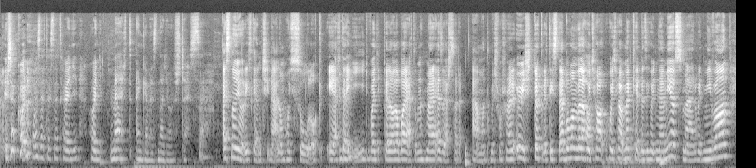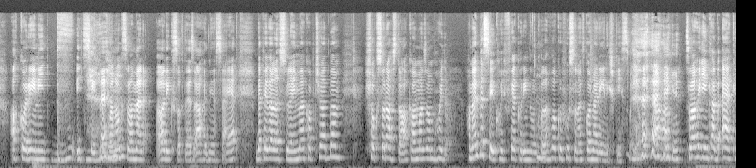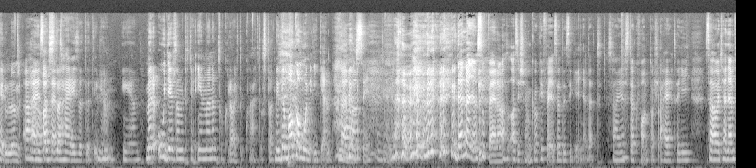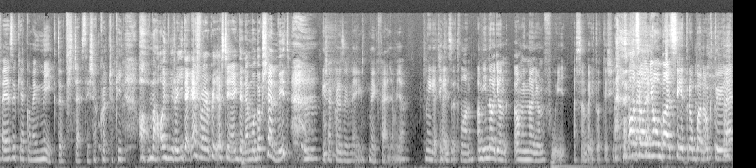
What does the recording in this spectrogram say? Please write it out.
és akkor hozzáteszed, hogy, hogy mert engem ez nagyon stresszel ezt nagyon ritkán csinálom, hogy szólok, érte uh-huh. így, vagy például a barátomnak már ezerszer elmondtam, és most már ő is tökre tisztában van vele, hogyha, hogyha megkérdezi, hogy nem jössz már, vagy mi van, akkor én így, bff, így szétrobbanok, szóval már alig szokta ez elhagyni a száját. De például a szüleimmel kapcsolatban sokszor azt alkalmazom, hogy ha megbeszéljük, hogy félkor indulunk mm. valahol, akkor 25-kor már én is kész vagyok. szóval, hogy inkább elkerülöm a helyzetet. azt a helyzetet, igen. Mm. igen. Mert úgy érzem, mintha én már nem tudok rajtuk változtatni, de magamon igen. nagyon szép. de nagyon szuper az, az is, amikor kifejezed az igényedet. Szóval ez tök fontos, a helyet, hogy így, szóval, hogyha nem fejezzük ki, akkor meg még több stressz, és akkor csak így, ha oh, már annyira ideges vagyok, hogy ezt csinálják, de nem mondok semmit, mm. és akkor ez úgy még, még felnyomja. Még egy Igen. helyzet van, ami nagyon, ami nagyon fúj, eszembe jutott, és így az nyomban szétrobbanok tőle,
